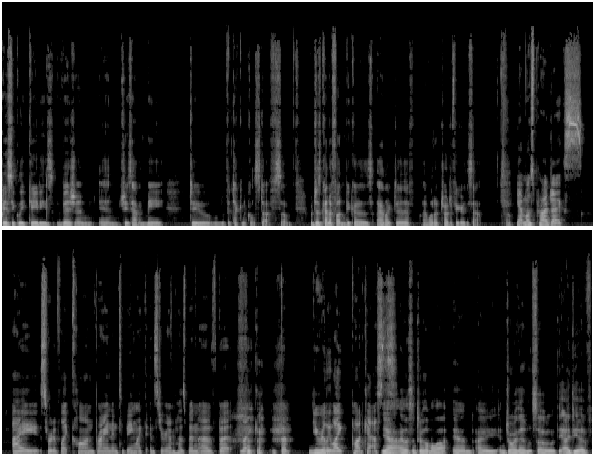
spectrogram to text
basically Katie's vision, and she's having me do the technical stuff. So, which is kind of fun because I like to, I want to try to figure this out. So, Yeah, most projects I sort of like con Bryan into being like the Instagram husband of, but like, but you really like podcasts. yeah, I listen to them a lot and I enjoy them. So, the idea of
